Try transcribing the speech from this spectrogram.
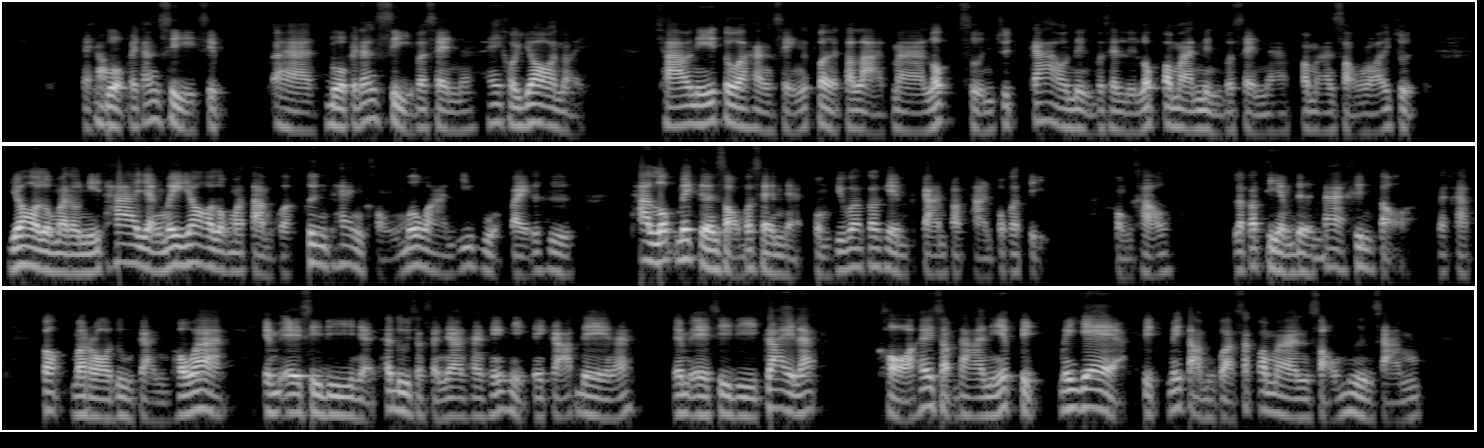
บวกไปทั้งสี่สิบอ่าบวกไปทั้งสี่เปอร์เซ็นต์นะให้เขาย่อหน่อย เช้านี้ตัวหางเสงเปิดตลาดมาลบศูนย์จุดเก้าหนึ่งเปอร์เซ็นหรือลบประมาณหนึ่งเปอร์เซ็นต์นะครับประมาณสองร้อยจุด ย่อลงมาตรงนี้ถ้ายังไม่ย่อลงมาต่ำกว่าครึ่งแท่งของเมื่อวานที่บวกไปก็คือ ถ้าลบไม่เกินสองเปอร์เซ็นเนี่ยผมคิดว่าก็เป็นการปรับฐานปกติของเขา แล้วก็เตรียมเดินหน้าขึ้นต่อนะครับก็มารอดูกัน เพราะว่า MACD เนี่ยถ้าดูจากสัญญาณทางเทคนิคในกราฟเดย์นะ MACD ใกล้แล้ว ขอให้สัปดาห์นี้ปิดไม่แย่ปิดไม่ต่ำกว่าสักประมาณ 2 3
